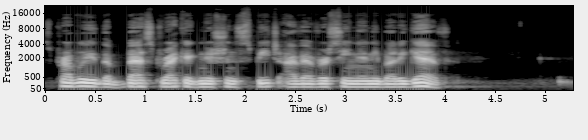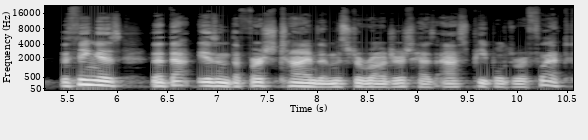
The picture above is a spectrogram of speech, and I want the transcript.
It's probably the best recognition speech I've ever seen anybody give. The thing is that that isn't the first time that Mr. Rogers has asked people to reflect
